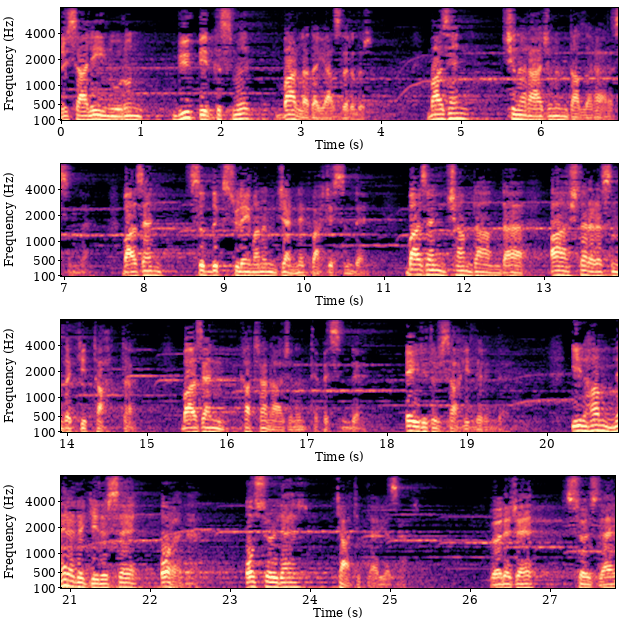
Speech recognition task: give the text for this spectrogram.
Risale-i Nur'un büyük bir kısmı Barla'da yazdırılır. Bazen çınar ağacının dalları arasında, bazen Sıddık Süleyman'ın cennet bahçesinde, bazen Çam Dağı'nda ağaçlar arasındaki tahtta, bazen katran ağacının tepesinde, Eğridir sahillerinde. İlham nerede gelirse orada. O söyler, katipler yazar. Böylece sözler,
